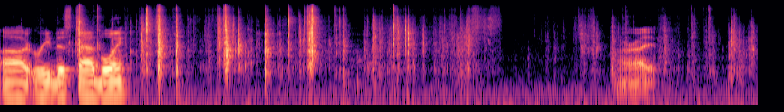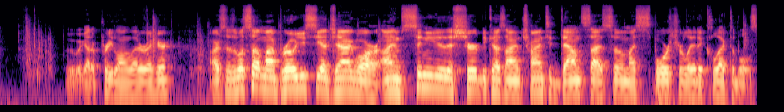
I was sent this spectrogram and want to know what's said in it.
uh, read this bad boy. Got a pretty long letter right here. Alright, says, What's up, my bro? UCF Jaguar. I am sending you this shirt because I am trying to downsize some of my sports related collectibles.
